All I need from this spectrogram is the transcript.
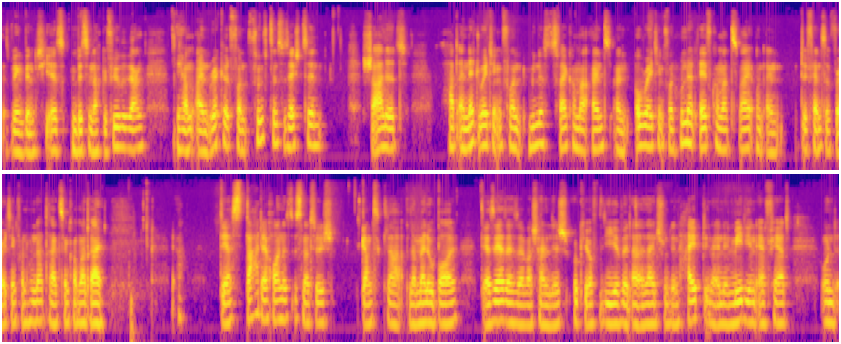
Deswegen bin ich hier jetzt ein bisschen nach Gefühl gegangen. Die haben einen Rekord von 15 zu 16. Charlotte hat ein Net-Rating von minus 2,1, ein O-Rating von 111,2 und ein Defensive Rating von 113,3. Ja, der Star der Hornets ist natürlich ganz klar LaMelo Ball der sehr, sehr, sehr wahrscheinlich Rookie of the Year wird, allein schon den Hype, den er in den Medien erfährt. Und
